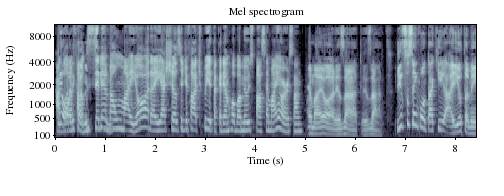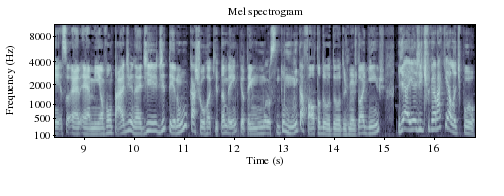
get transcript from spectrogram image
Agora, falam que se você levar um maior, aí a chance de falar, tipo, ih, tá querendo roubar meu espaço é maior, sabe? É maior, exato, exato. Isso sem contar que aí eu também, é, é a minha vontade, né, de, de ter um cachorro aqui também, porque eu tenho, eu sinto muita falta do, do- dos meus doguinhos. E aí a gente fica naquela, tipo,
